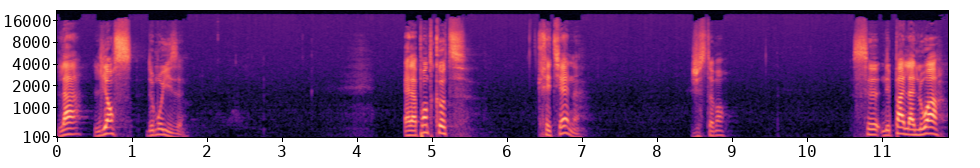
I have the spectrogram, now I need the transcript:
l'alliance de Moïse. À la Pentecôte chrétienne, justement, ce n'est pas la loi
